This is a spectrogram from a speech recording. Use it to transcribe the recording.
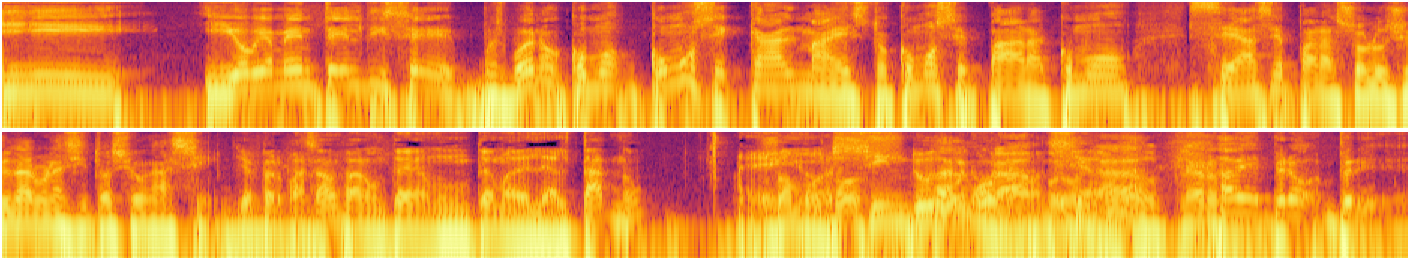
Y, y obviamente él dice, pues bueno, ¿cómo, ¿cómo se calma esto? ¿Cómo se para? ¿Cómo se hace para solucionar una situación así? Ya, pero pasamos para un, tema un tema de lealtad, ¿no? Somos Eh, dos. Sin duda Uno, alguna. claro, por sin un duda. lado, claro. A ver, pero, pero, eh,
